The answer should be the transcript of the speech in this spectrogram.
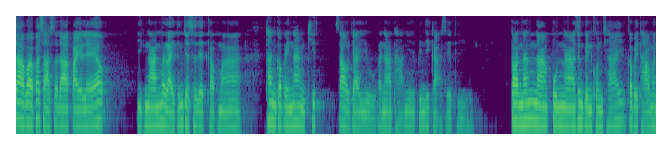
ทราบว่าพระศาสดาไปแล้ว อีกนานเมื่อไหร่ถึงจะเสด็จกลับมา ท่านก็ไปนั่งคิดเศร้าใจอยู่อนาถานี่ปินทิกะเศรษฐี ตอนนั้นนางปุณนาซึ่งเป็นคนใช้ก็ไปถามว่า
